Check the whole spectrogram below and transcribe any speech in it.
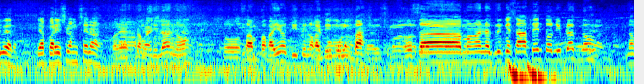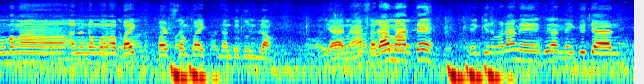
hardware. Yeah, pares lang sila. Parehas Ah, lang sila, no? So, saan pa kayo? Dito na kayo Dito pumunta. So, sa mga nag-request sa atin, Tony Vlog, no? Ng mga, ano, ng mga bike, parts ng bike, nandun lang. Yan, ha? Salamat, te. Thank you na marami. Thank you dyan.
